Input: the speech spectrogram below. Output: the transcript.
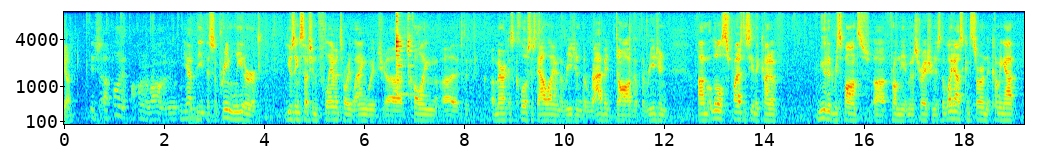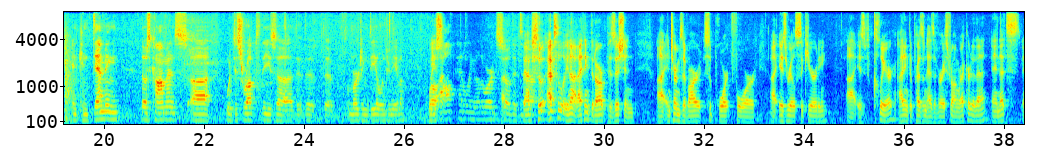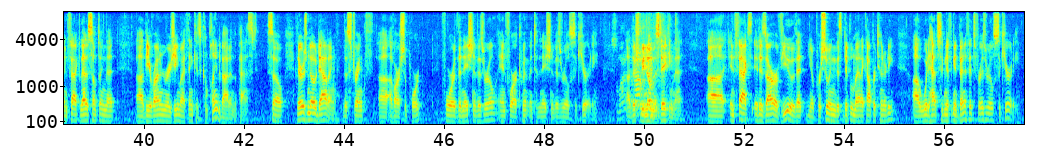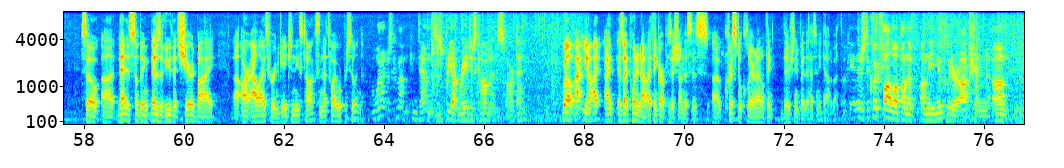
John? Uh, following up on Iran, I mean, when you have the, the supreme leader using such inflammatory language, uh, calling uh, the, America's closest ally in the region the rabid dog of the region, I'm a little surprised to see the kind of muted response uh, from the administration. Is the White House concerned that coming out and condemning those comments uh, would disrupt these uh, the, the, the emerging deal in Geneva? Well, soft pedaling, in other words, so that uh, Absol- Absolutely not. I think that our position, uh, in terms of our support for uh, Israel's security, uh, is clear. I think the president has a very strong record of that, and that's, in fact, that is something that uh, the Iranian regime, I think, has complained about in the past. So there is no doubting the strength uh, of our support for the nation of Israel and for our commitment to the nation of Israel's security. So Uh, there should be no mistaking that. Uh, in fact, it is our view that you know, pursuing this diplomatic opportunity uh, would have significant benefits for Israel's security. So uh, that is something that is a view that's shared by uh, our allies who are engaged in these talks, and that's why we're pursuing them. Why not just come out and condemn this? Is pretty outrageous comments, aren't they? Well, I, you know, I, I, as I pointed out, I think our position on this is uh, crystal clear, and I don't think there's anybody that has any doubt about that. Okay, and then just a quick follow-up on the on the nuclear option. Um,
